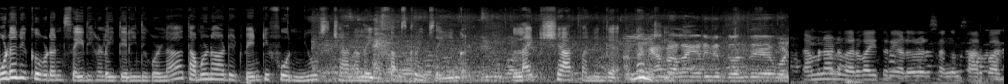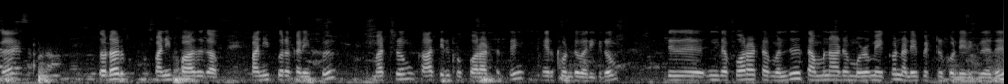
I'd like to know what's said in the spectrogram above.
உடனுக்குடன் செய்திகளை தெரிந்து கொள்ள தமிழ்நாடு டுவெண்ட்டி ஃபோர் நியூஸ் சேனலை சப்ஸ்கிரைப் செய்யுங்கள். லைக் ஷேர் பண்ணுங்க. தமிழ்நாடு வருவாய்த்துறை அலுவலர் சங்கம் சார்பாக தொடர் பணி பாதுகாப்பு பணி புறக்கணிப்பு மற்றும் காத்திருப்பு போராட்டத்தை மேற்கொண்டு வருகிறோம். இது இந்த போராட்டம் வந்து தமிழ்நாடு முழுமைக்கும் நடைபெற்று கொண்டிருக்கிறது.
